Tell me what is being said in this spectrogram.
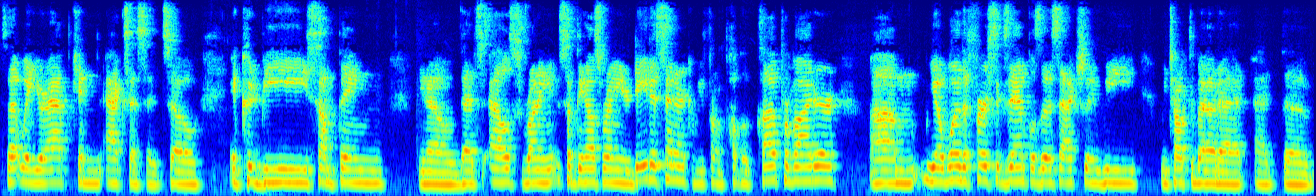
so that way your app can access it. So it could be something you know that's else running something else running your data center. It could be from a public cloud provider. Um, you know one of the first examples of this actually we we talked about at at the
